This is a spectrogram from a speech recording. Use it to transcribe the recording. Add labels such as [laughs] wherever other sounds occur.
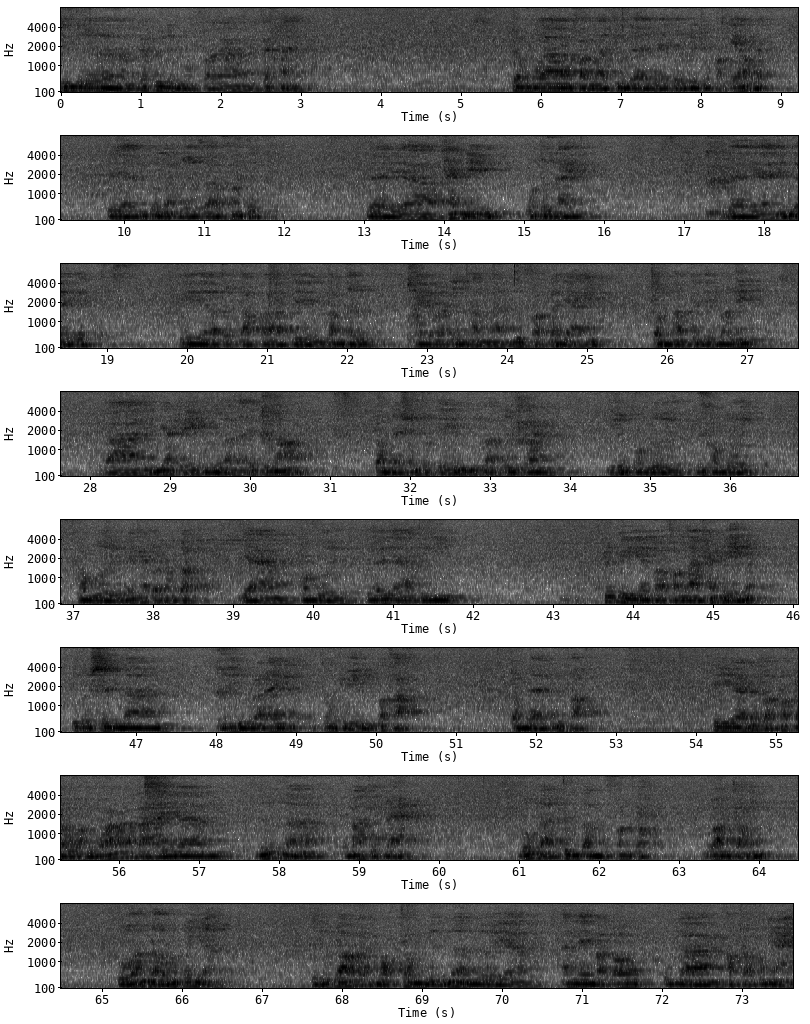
kính thưa ờ, các quý linh mục và các thầy trong ờ, phần ờ, chuyên đề về từ bi trong Phật giáo đó, thì chúng tôi làm được phân tích về khái niệm của từ này về những lợi ích khi thực tập thiền tâm từ theo tinh thần Đức Phật đã dạy trong kinh điển Bali và những giá trị cũng như là lợi ích của nó trong đời sống thực tiễn nhất là tương quan giữa con người với con người con người với các loài động vật và con người với uh, thiên nhiên. Trước khi à, vào phần là khái niệm á chúng tôi xin uh, ra đây đó, câu chuyện có thật trong đề của Đức Phật. Khi uh, Đức Phật bắt đầu hoàn hóa tại uh, đến uh, Ma Kiệt Đà vốn là trung tâm phân Phật quan trọng của Ấn Độ lúc bấy giờ. Thì lúc đó một trong những ờ, người ờ, anh em bà con cũng là học trò của ngài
